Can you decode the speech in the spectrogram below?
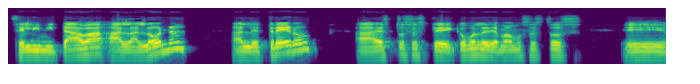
se limitaba a la lona, al letrero, a estos, este, ¿cómo le llamamos estos? Eh,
